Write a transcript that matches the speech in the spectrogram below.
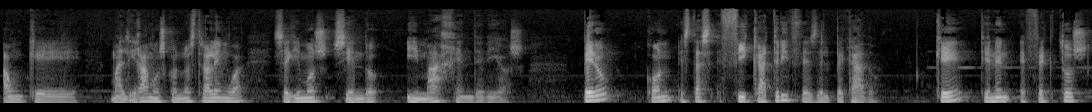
aunque maldigamos con nuestra lengua, seguimos siendo imagen de Dios, pero con estas cicatrices del pecado, que tienen efectos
